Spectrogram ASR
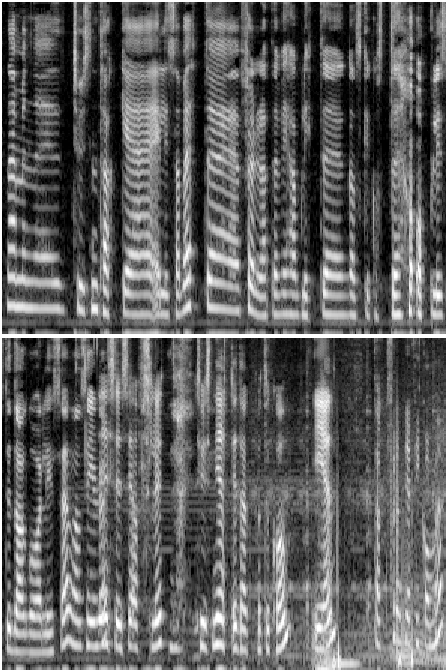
Nei, men uh, tusen takk, eh, Elisabeth. Eh, jeg føler at vi har blitt ganske godt opplyst i dag òg, Lise. Hva sier du? Det syns jeg absolutt. Tusen hjertelig takk for at du kom igjen. Takk for at jeg fikk komme.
